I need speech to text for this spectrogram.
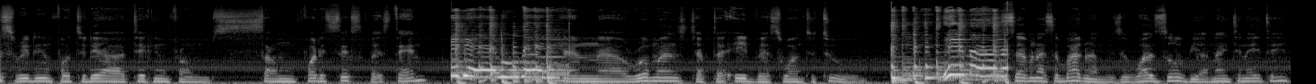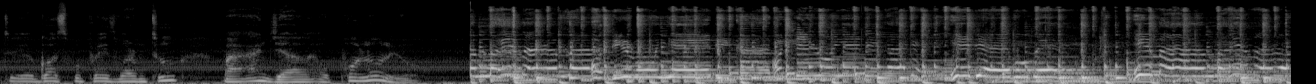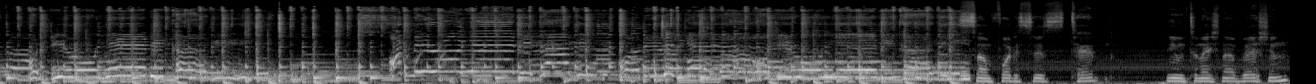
Our reading for today are taken from Psalm 46, verse 10, Ịdị and uh, Romans chapter 8, verse 1 to 2. ị Seven as a background music was Zobia 1980 to gospel praise volume 2 by Angel Opololio. Psalm 46, 10, New International Version.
